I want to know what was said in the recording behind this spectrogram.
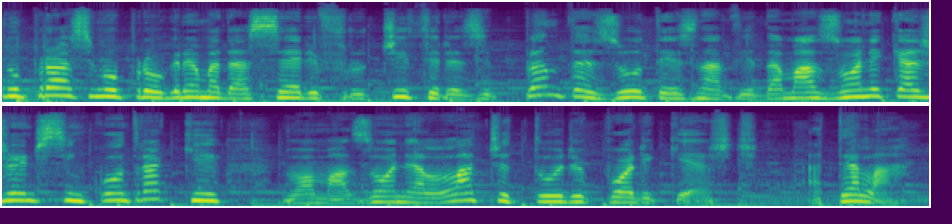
No próximo programa da série Frutíferas e Plantas Úteis na Vida Amazônica, a gente se encontra aqui no Amazônia Latitude Podcast. Até lá!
